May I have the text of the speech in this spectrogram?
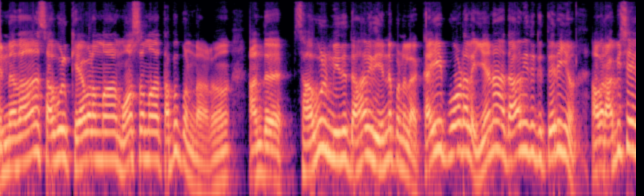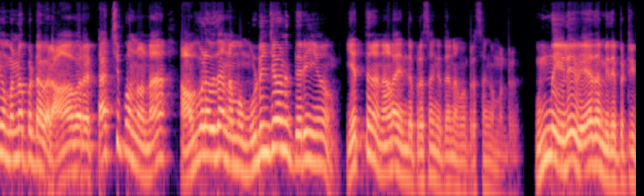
என்னதான் சவுல் கேவலமா மோசமா தப்பு பண்ணாலும் அந்த சவுல் மீது தாவீது என்ன பண்ணல? கை போடல. ஏன்னா தாவீதுக்கு தெரியும் அவர் அபிஷேகம் பண்ணப்பட்டவர். அவரை டச் பண்ணோம்னா அவ்வளவுதான் நம்ம முடிஞ்சோன்னு தெரியும். எத்தனை நாளா இந்த பிரசங்கத்தை நம்ம பிரசங்கம் பண்றது? உண்மையிலே வேதம் இதை பற்றி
